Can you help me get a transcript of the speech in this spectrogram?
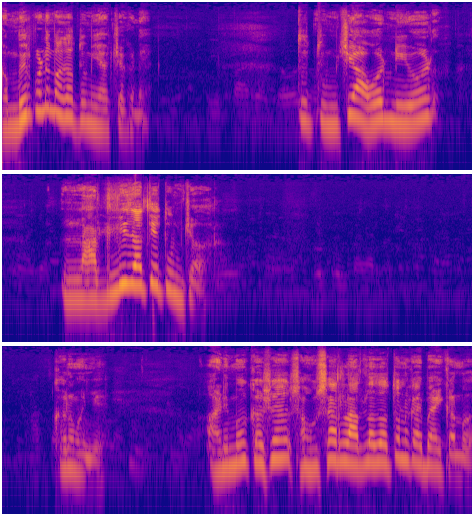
गंभीरपणे बघा तुम्ही याच्याकडे. तर तुमची आवड निवड लादली जाते तुमच्यावर. खरं म्हणजे. आणि मग कसं संसार लादला जातो ना काही बायकांवर.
